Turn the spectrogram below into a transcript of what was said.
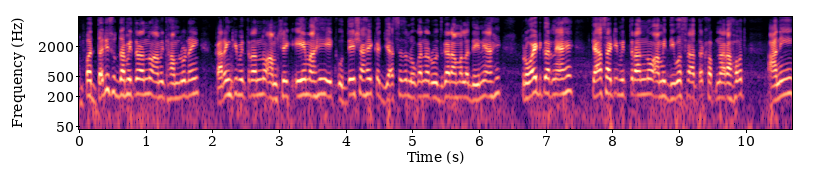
पण तरीसुद्धा मित्रांनो आम्ही थांबलो नाही. कारण की मित्रांनो आमचे एक एम आहे एक उद्देश आहे की जास्त जास्त लोकांना रोजगार आम्हाला देणे आहे प्रोव्हाइड करणे आहे त्यासाठी मित्रांनो आम्ही दिवस रात्र खपणार आहोत. आणि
